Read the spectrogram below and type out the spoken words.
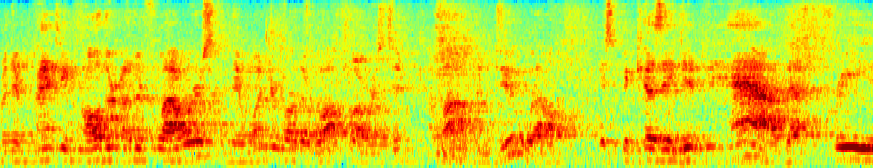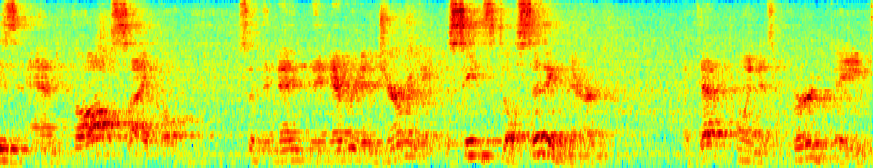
when they're planting all their other flowers and they wonder why their wildflowers didn't come up and do well. It's because they didn't have that freeze and thaw cycle, so they, ne they never did germinate. The seed's still sitting there. At that point, it's bird bait,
